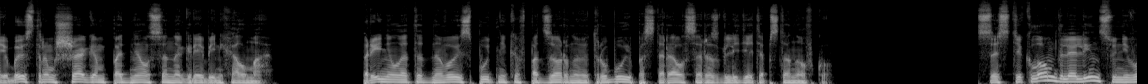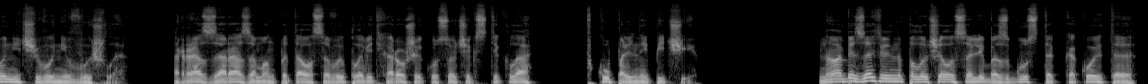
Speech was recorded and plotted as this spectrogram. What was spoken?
и быстрым шагом поднялся на гребень холма. Принял от одного из спутников подзорную трубу и постарался разглядеть обстановку. Со стеклом для линз у него ничего не вышло. Раз за разом он пытался выплавить хороший кусочек стекла в купольной печи. Но обязательно получался либо сгусток какой-то,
